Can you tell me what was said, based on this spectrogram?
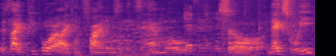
it's like people are like in finals and exam mode. Definitely. So next week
